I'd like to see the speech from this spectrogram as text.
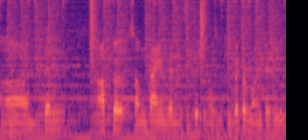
Um, then after some time when the situation was a little better monetarily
